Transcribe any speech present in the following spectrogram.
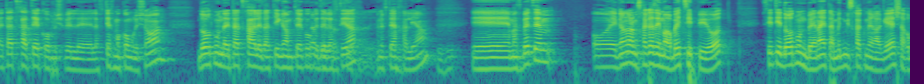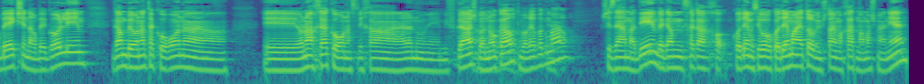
הייתה צריכה תיקו בשביל להבטיח מקום ראשון. דורטמונד הייתה צריכה לדעתי גם תיקו כדי להבטיח, עלייה. אז בעצם הגענו למשחק הזה עם הרבה ציפיות. סיטי דורטמונד בעיניי תמיד משחק מרגש, הרבה אקשן, הרבה גולים. גם בעונת הקורונה, אה, עונה אחרי הקורונה, סליחה, היה לנו אה, מפגש בנוקאוט, ברבע גמר, שזה היה מדהים, וגם במשחק הקודם, בסיבוב הקודם היה טוב, עם 2-1, ממש מעניין.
